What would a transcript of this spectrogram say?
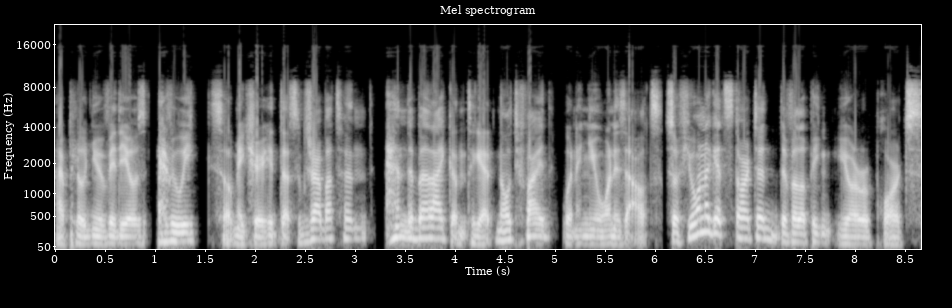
I upload new videos every week, so make sure you hit that subscribe button and the bell icon to get notified when a new one is out. So if you want to get started developing your reports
